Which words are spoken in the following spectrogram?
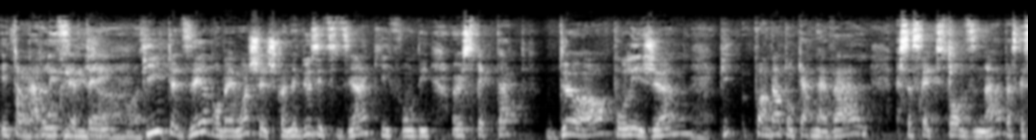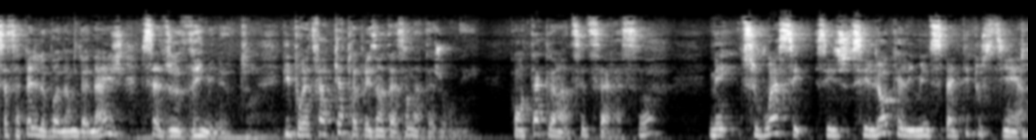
et te parler de certains. Puis te dire, bon, ben moi, je, je connais deux étudiants qui font des, un spectacle dehors pour les jeunes. Puis pendant ton carnaval, ça serait extraordinaire parce que ça s'appelle Le Bonhomme de neige, puis ça dure 20 minutes. Puis il pourrait te faire quatre représentations dans ta journée. Contact Laurentide sert à ça. Mais tu vois, c'est là que les municipalités, tout se tient. hein.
